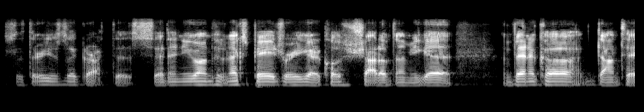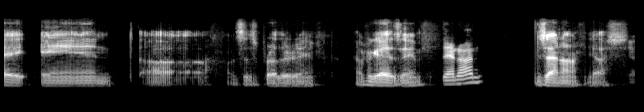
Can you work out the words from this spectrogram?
So three is the gratis. And then you go on to the next page where you get a closer shot of them. You get Vanica, Dante, and uh what's his brother name? I forget his name. Zenon. Zenon, yes. Yeah.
